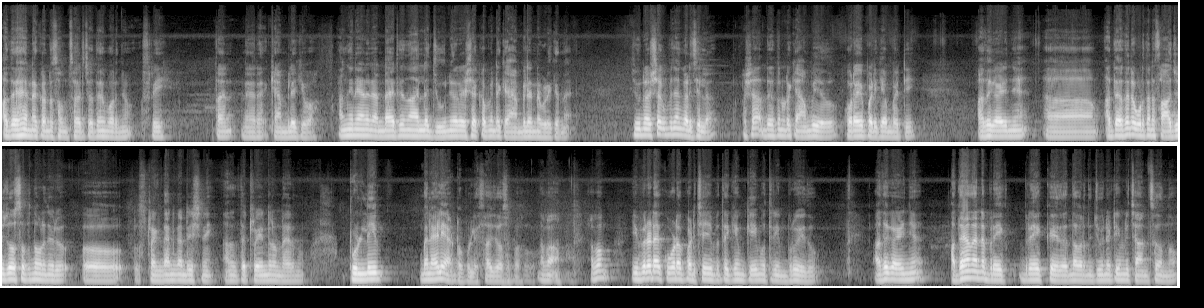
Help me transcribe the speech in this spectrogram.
അദ്ദേഹം എന്നെ കണ്ട് സംസാരിച്ചു. അദ്ദേഹം പറഞ്ഞു ശ്രീ താൻ നേരെ ക്യാമ്പിലേക്ക് വാ. അങ്ങനെയാണ് രണ്ടായിരത്തി നാലിലെ ജൂനിയർ ഏഷ്യ കപ്പിന്റെ ക്യാമ്പിൽ എന്നെ വിളിക്കുന്നത്. ജൂനിയർ ഏഷ്യ കപ്പ് ഞാൻ കളിച്ചില്ല. പക്ഷേ അദ്ദേഹത്തിനോട് ക്യാമ്പ് ചെയ്തു. കുറേ പഠിക്കാൻ പറ്റി. അത് കഴിഞ്ഞ് അദ്ദേഹത്തിന്റെ കൂടെ തന്നെ സാജു ജോസഫ് എന്ന് പറഞ്ഞൊരു സ്ട്രെങ്ത് ആൻഡ് കണ്ടീഷനിങ് അന്നത്തെ ട്രെയിനർ ഉണ്ടായിരുന്നു. പുള്ളി മലയാളിയാണ് കേട്ടോ പുള്ളി സാ ജോസഫ്. അപ്പം അപ്പം ഇവരുടെ കൂടെ പഠിച്ച് കഴിയുമ്പോഴത്തേക്കും ഗെയിം ഒത്തിരി ഇമ്പ്രൂവ് ചെയ്തു. അത് കഴിഞ്ഞ് അദ്ദേഹം തന്നെ ബ്രേക്ക് ബ്രേക്ക് ചെയ്തു. എന്താ പറയുക ജൂനിയർ ടീമിൽ ചാൻസ് തന്നു.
